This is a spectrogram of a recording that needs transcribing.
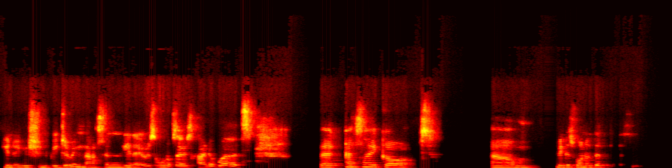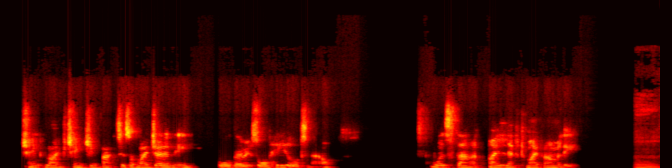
you know, you shouldn't be doing that. And, you know, it was all of those kind of words. But as I got, um, because one of the life changing factors of my journey, although it's all healed now, was that I left my family mm.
